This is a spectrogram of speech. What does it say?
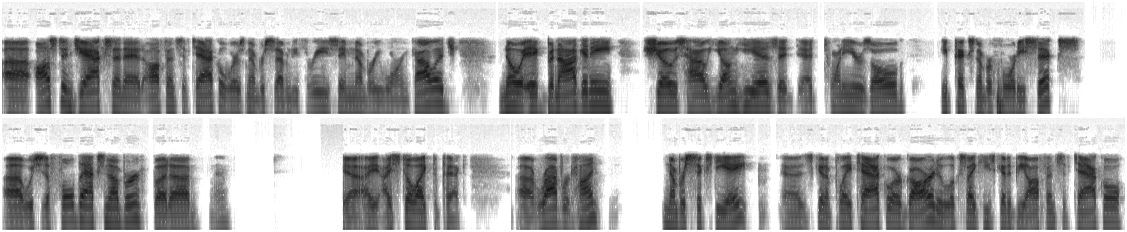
Uh, Austin Jackson at offensive tackle wears number 73, same number he wore in college. Noah Igbinoghene shows how young he is at, at 20 years old. He picks number 46, uh, which is a fullback's number, but uh, yeah, I, I still like the pick. Uh, Robert Hunt, number 68, uh, is going to play tackle or guard. It looks like he's going to be offensive tackle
